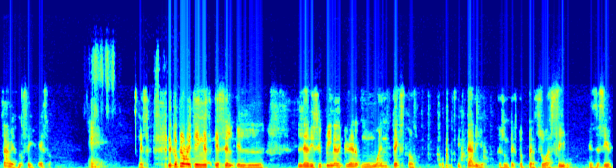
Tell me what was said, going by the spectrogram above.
sabes, ¿no? Sí, eso. Es, el copywriting es, es el, el, la disciplina de crear un buen texto publicitario, que es un texto persuasivo, es decir,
